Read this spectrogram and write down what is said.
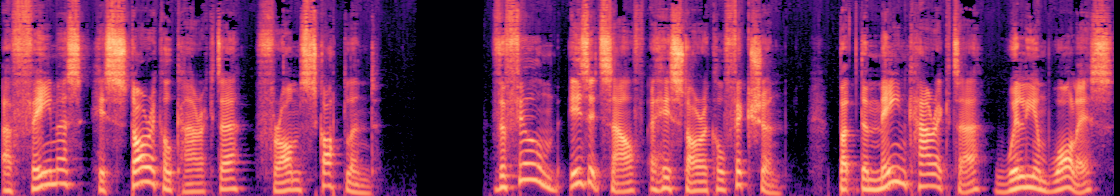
a famous historical character from Scotland. The film is itself a historical fiction, but the main character, William Wallace,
